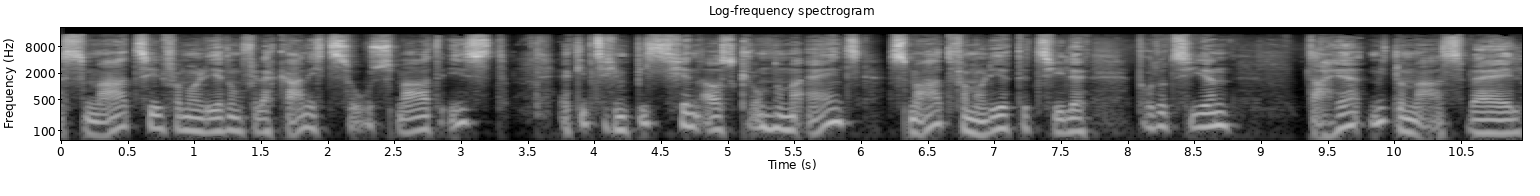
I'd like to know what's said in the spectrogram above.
Smart-Zielformulierung vielleicht gar nicht so smart ist, ergibt sich ein bisschen aus Grund Nummer eins. Smart formulierte Ziele produzieren daher Mittelmaß, weil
